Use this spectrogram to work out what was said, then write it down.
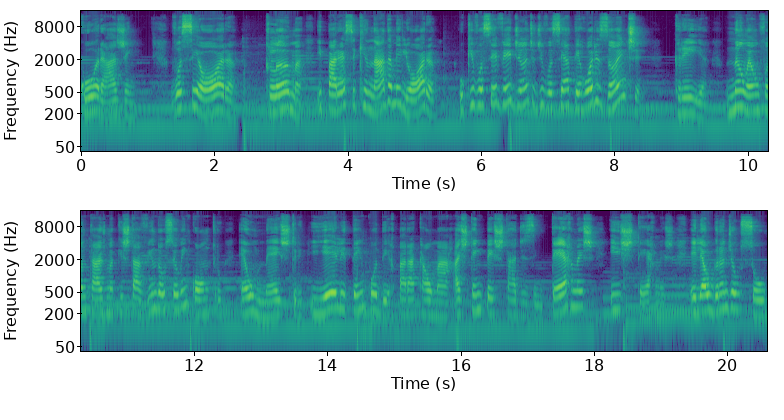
Coragem. Você ora, clama e parece que nada melhora. O que você vê diante de você é aterrorizante. Creia, não é um fantasma que está vindo ao seu encontro, é o Mestre e ele tem poder para acalmar as tempestades internas e externas. Ele é o grande Eu Sou.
